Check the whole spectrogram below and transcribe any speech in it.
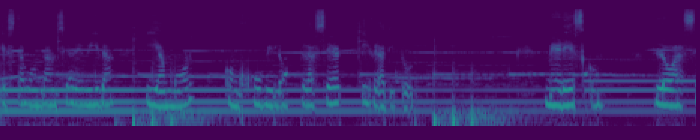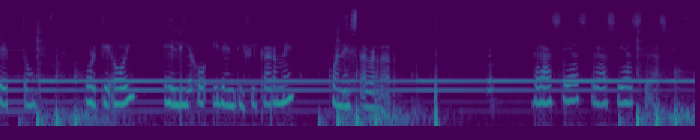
esta abundancia de vida y amor con júbilo, placer y gratitud. Merezco, lo acepto, porque hoy elijo identificarme con esta verdad. Gracias, gracias, gracias.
